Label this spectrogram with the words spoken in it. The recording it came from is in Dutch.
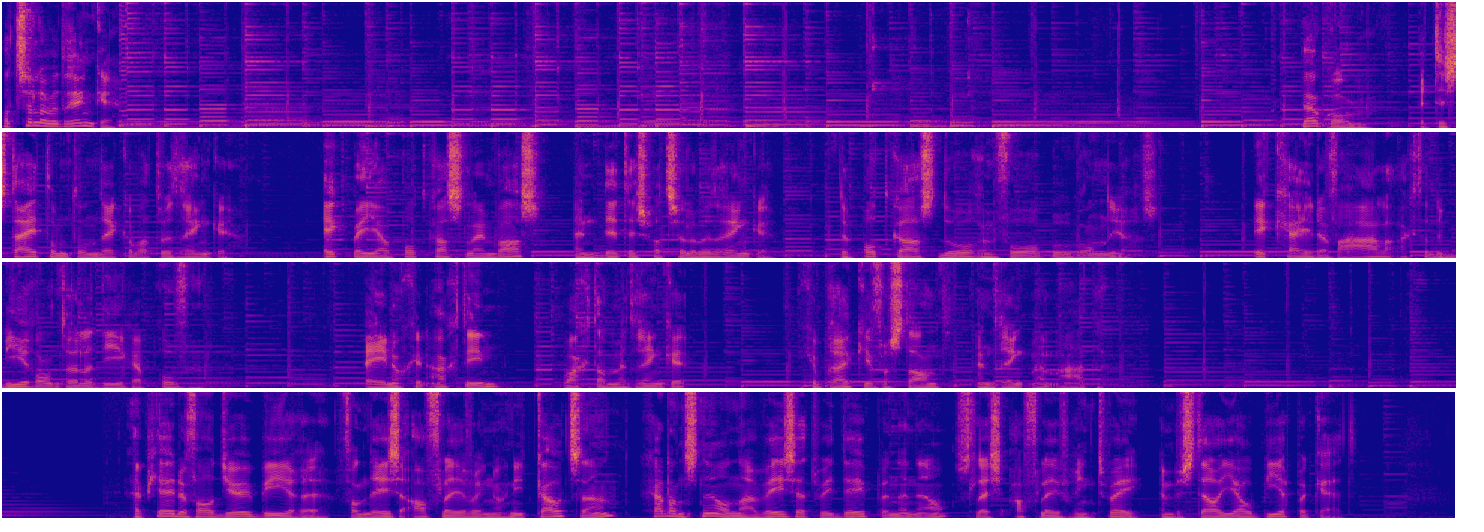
Wat zullen we drinken? Welkom. Het is tijd om te ontdekken wat we drinken. Ik ben jouw podcastlijn Bas en dit is Wat Zullen We Drinken? De podcast door en voor Bourgondiërs. Ik ga je de verhalen achter de bieren onthullen die je gaat proeven. Ben je nog geen 18? Wacht dan met drinken. Gebruik je verstand en drink met mate. Heb jij de Valdieu bieren van deze aflevering nog niet koud staan? Ga dan snel naar wzwd.nl slash aflevering 2 en bestel jouw bierpakket.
